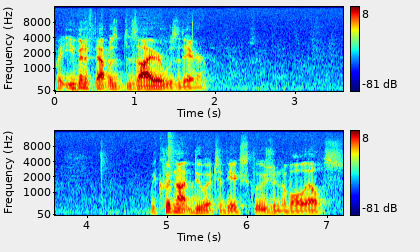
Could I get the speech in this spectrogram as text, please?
But even if that was desire was there, we could not do it to the exclusion of all else.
